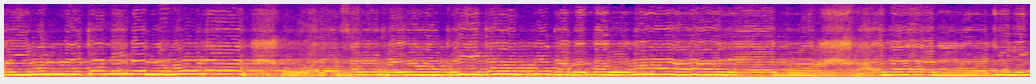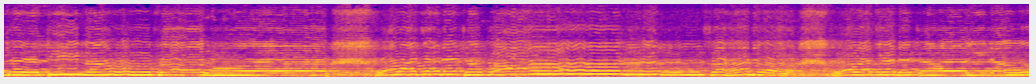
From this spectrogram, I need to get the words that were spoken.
خير لك من الأولى ولسوف يعطيك ربك فترضى ألم على نجدك يتيما فأغوى ووجدك ضالا فهدى ووجدك عائلا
